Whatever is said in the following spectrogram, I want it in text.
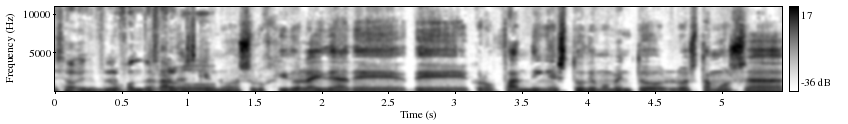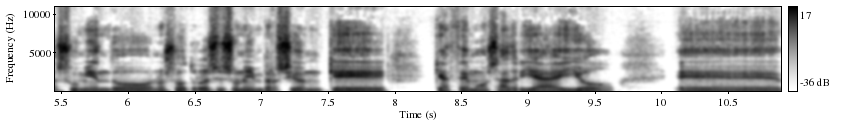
Esa- en No, el fondo la es algo... es que no ha surgido la idea de, de crowdfunding. Esto de momento lo estamos asumiendo nosotros. Es una inversión que, que hacemos Adrià y yo. Eh,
